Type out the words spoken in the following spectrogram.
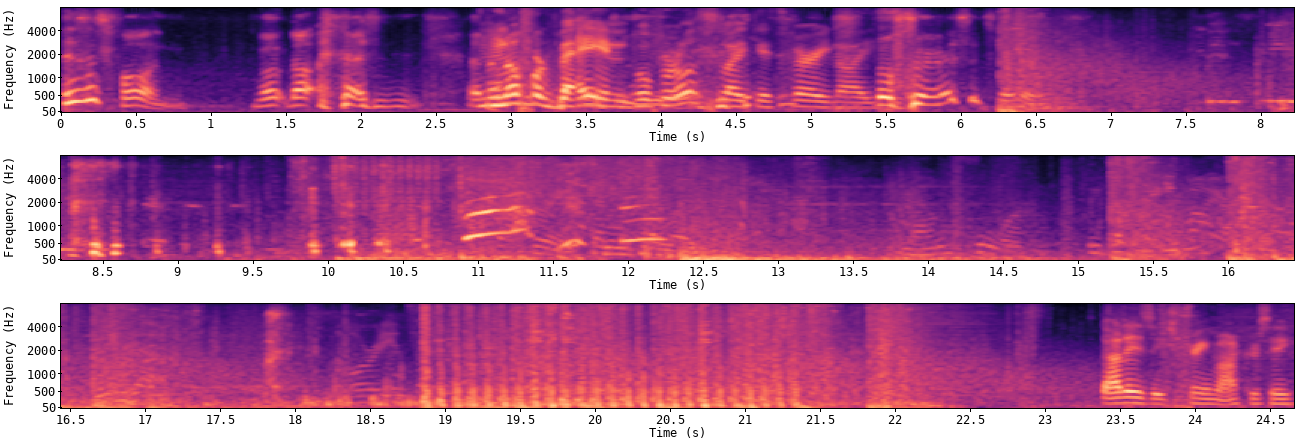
this is fun. No, not. Don't for think it's Ben, but for us, like, it's very nice. But for us, it's funny. Three. Sending payload. Round four. Taking fire. Wings up. I'm already inside the ring. That is extreme accuracy.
